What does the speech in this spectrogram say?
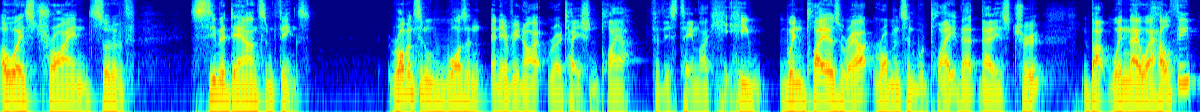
I always try and sort of simmer down some things. Robinson wasn't an every night rotation player for this team. Like he, he, when players were out, Robinson would play. That that is true. But when they were healthy,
